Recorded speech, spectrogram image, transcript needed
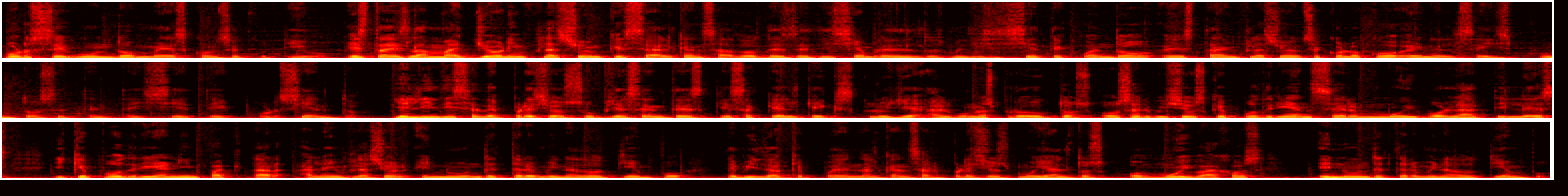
por segundo mes consecutivo. Esta es la mayor inflación que se ha alcanzado desde diciembre del 2017 cuando esta inflación se colocó en el 6.77%. Y el índice de precios subyacentes, que es aquel que excluye algunos productos o servicios que podrían ser muy volátiles y que podrían impactar a la inflación en un determinado tiempo debido a que pueden alcanzar precios muy altos o muy bajos en un determinado tiempo.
